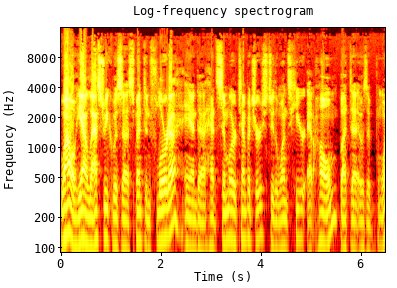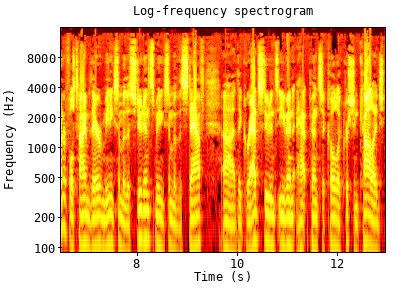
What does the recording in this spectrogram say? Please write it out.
Wow, yeah, last week was uh, spent in Florida and uh, had similar temperatures to the ones here at home, but uh, it was a wonderful time there meeting some of the students, meeting some of the staff, uh, the grad students even at Pensacola Christian College,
